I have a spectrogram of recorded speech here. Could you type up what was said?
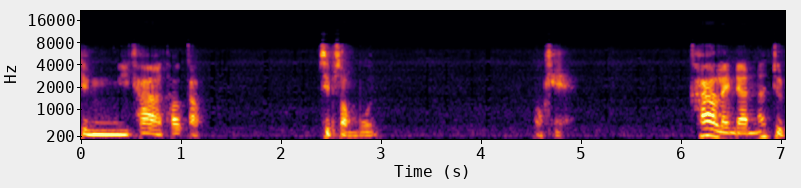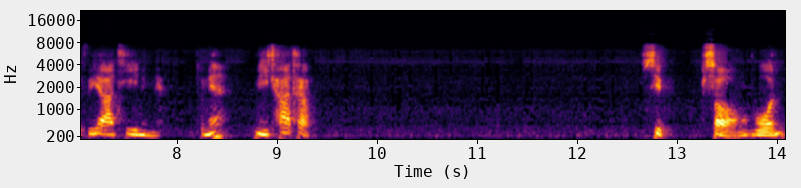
จึงมีค่าเท่ากับ 12 โวลต์โอเค ค่าแรงดันณจุด VRT หนึ่งเนี่ยตรงเนี้ยมีค่าเท่ากับ 12 โวลต์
